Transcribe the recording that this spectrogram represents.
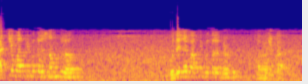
आजचे बातमीपत्र संपलं. उद्याच्या बातमीपत्रात भेटू. नमस्कार.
